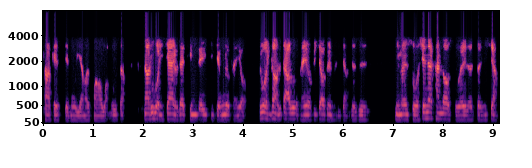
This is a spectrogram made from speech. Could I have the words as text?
podcast 节目一样会放到网络上。那如果你现在有在听这一期节目的朋友，如果你刚好是大陆的朋友，必须要跟你们讲，就是你们所现在看到所谓的真相，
